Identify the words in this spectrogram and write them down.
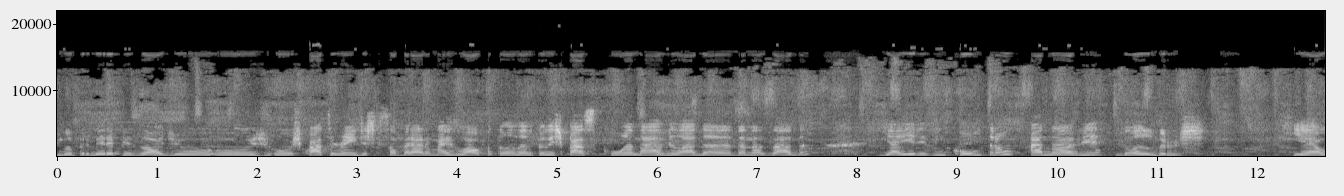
No primeiro episódio, os, os quatro Rangers que sobraram, mais o Alpha, estão andando pelo espaço com a nave lá da, da Nazada. E aí eles encontram a nave do Andros, que é o,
